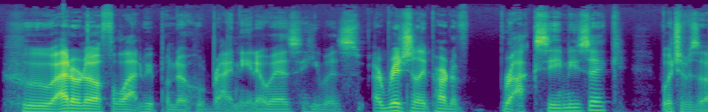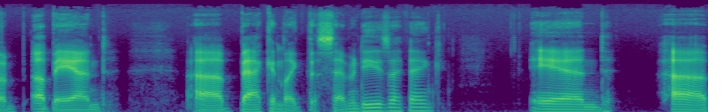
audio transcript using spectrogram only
who I don't know if a lot of people know who Brian Eno is. He was originally part of Roxy Music, which was a, a band uh, back in like the 70s, I think. And uh,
